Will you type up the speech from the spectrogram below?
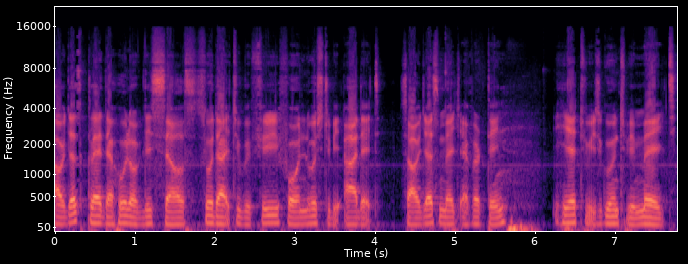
i'll just clear the whole of these cells so that it will be free for notes to be added. So i'll just merge everything. Here too is going to be merged.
